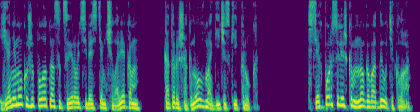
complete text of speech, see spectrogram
Я не мог уже плотно ассоциировать себя с тем человеком, который шагнул в магический круг. С тех пор слишком много воды утекло.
